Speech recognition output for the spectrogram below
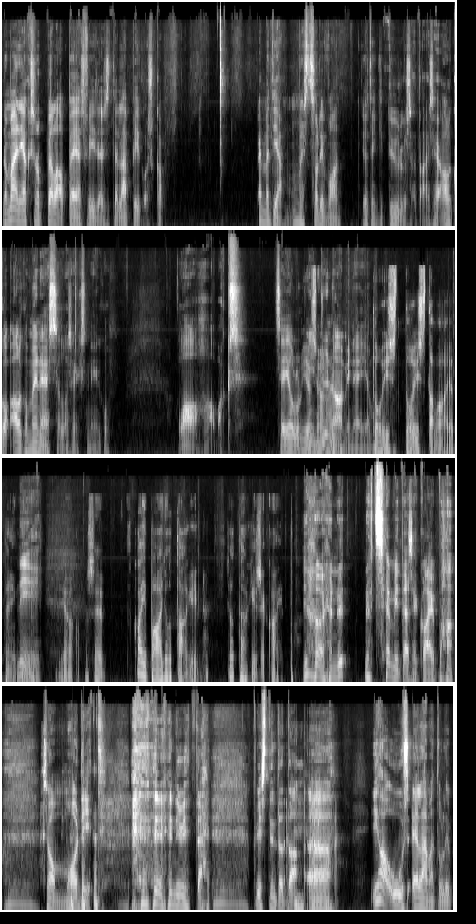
no mä en jaksanut pelaa PS5 sitten läpi, koska en mä tiedä, mun mielestä se oli vaan jotenkin tylsä, tai se alkoi alko menee sellaiseksi niin kuin laahaavaksi. Se ei ollut Ja niin dynaaminen. Ja Tois, toistavaa jotenkin. Niin, Ja se kaipaa jotakin. Jotakin se kaipaa. Joo, ja nyt, nyt se, mitä se kaipaa, se on modit. Nimittäin pistin tota, äh, ihan uusi elämä tuli,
